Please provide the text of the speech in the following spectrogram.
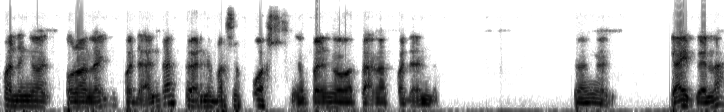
pandangan orang lain kepada anda kerana masa puas dengan pandangan Allah Ta'ala kepada anda. Jangan. Gaibkanlah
